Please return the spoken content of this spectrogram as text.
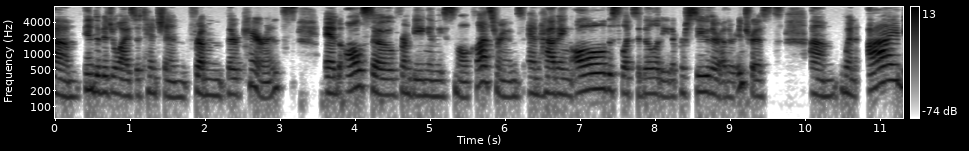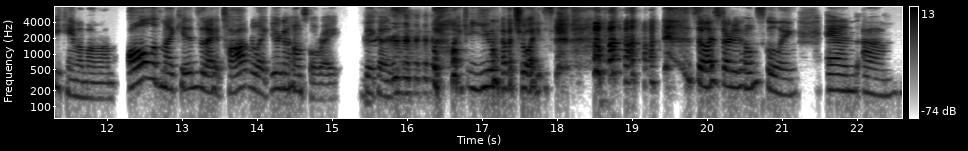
um, individualized attention from their parents and also from being in these small classrooms and having all this flexibility to pursue their other interests. Um, when I became a mom, all of my kids that I had taught were like, You're going to homeschool, right? Because like you don't have a choice. So I started homeschooling and um,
